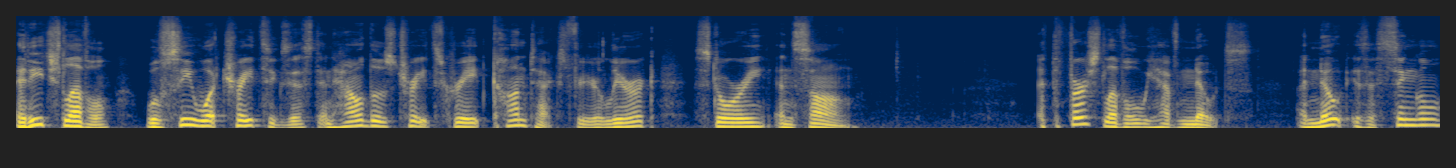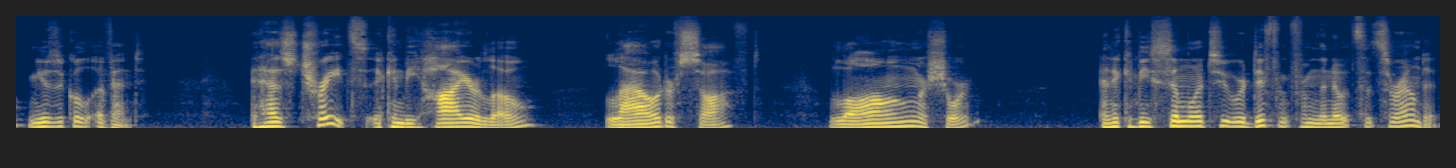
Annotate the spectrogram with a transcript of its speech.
At each level, we'll see what traits exist and how those traits create context for your lyric, story, and song. At the first level, we have notes. A note is a single musical event. It has traits. It can be high or low, loud or soft, long or short, and it can be similar to or different from the notes that surround it.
